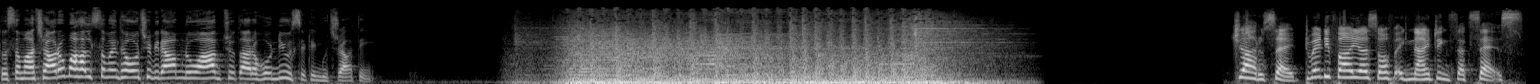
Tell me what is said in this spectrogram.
તો સમાચારોમાં હાલ સમય થયો છે વિરામનો આપ જોતા રહો news city Gujarati Charuset, 25 years of igniting success.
